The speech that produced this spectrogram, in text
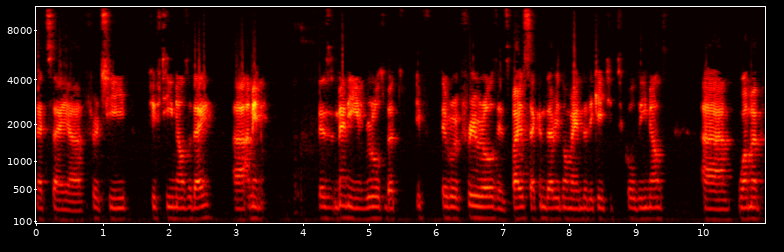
let's say uh, 30, 50 emails a day. Uh, I mean, there's many rules, but if there were three rules, it's buy a secondary domain dedicated to cold emails, uh, warm up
